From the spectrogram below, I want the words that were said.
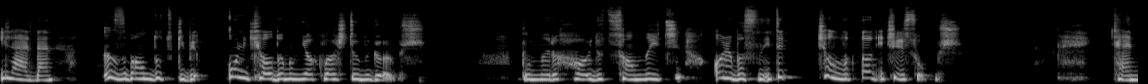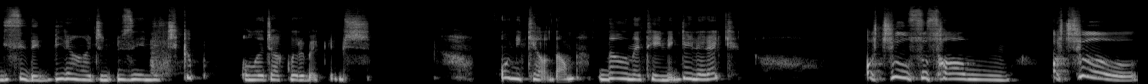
ileriden ızbandut gibi 12 adamın yaklaştığını görmüş. Bunları haydut sandığı için arabasını itip çalılıktan içeri sokmuş. Kendisi de bir ağacın üzerine çıkıp olacakları beklemiş. 12 adam dağın eteğine gelerek açıl susam, açıl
